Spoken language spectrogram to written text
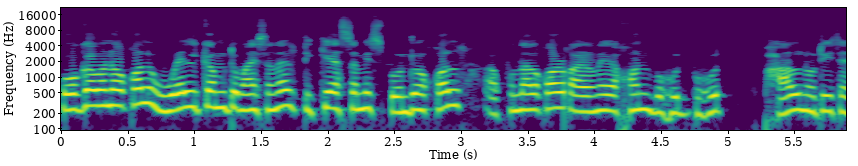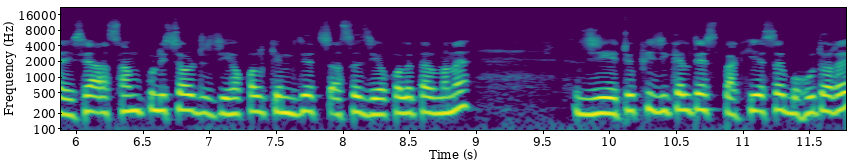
অ'কে বন্ধুসকল welcome to my channel TK Assamese বন্ধুসকল। আপোনালোকৰ কাৰণে এখন বহুত বহুত ভাল নটিচ আহিছে। আছাম পুলিচৰ যিসকল কেণ্ডিডেটছ আছে যিসকলে তাৰমানে যিহেতু ফিজিকেল টেষ্ট বাকী আছে বহুতৰে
